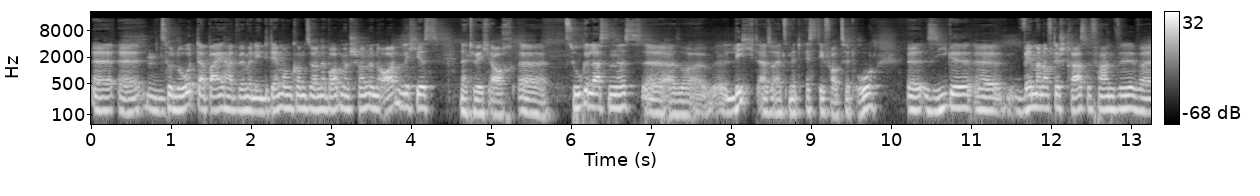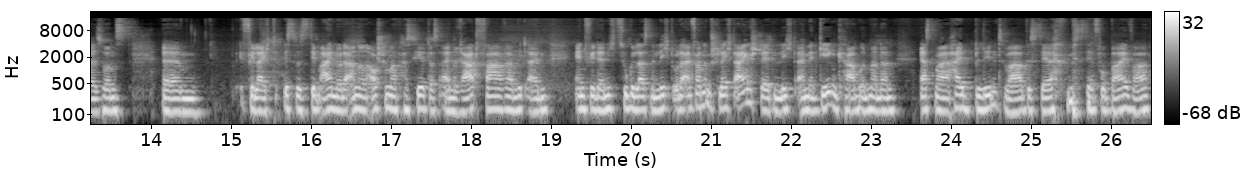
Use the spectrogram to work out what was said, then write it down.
äh, äh, mhm. zur Not dabei hat, wenn man in die Dämmerung kommt, sondern da braucht man schon ein ordentliches, natürlich auch äh, zugelassenes, äh, also äh, Licht, also als mit STVZO. Äh, Siegel, äh, wenn man auf der Straße fahren will, weil sonst ähm, vielleicht ist es dem einen oder anderen auch schon mal passiert, dass ein Radfahrer mit einem entweder nicht zugelassenen Licht oder einfach einem schlecht eingestellten Licht einem entgegenkam und man dann erstmal halb blind war, bis der, bis der vorbei war.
